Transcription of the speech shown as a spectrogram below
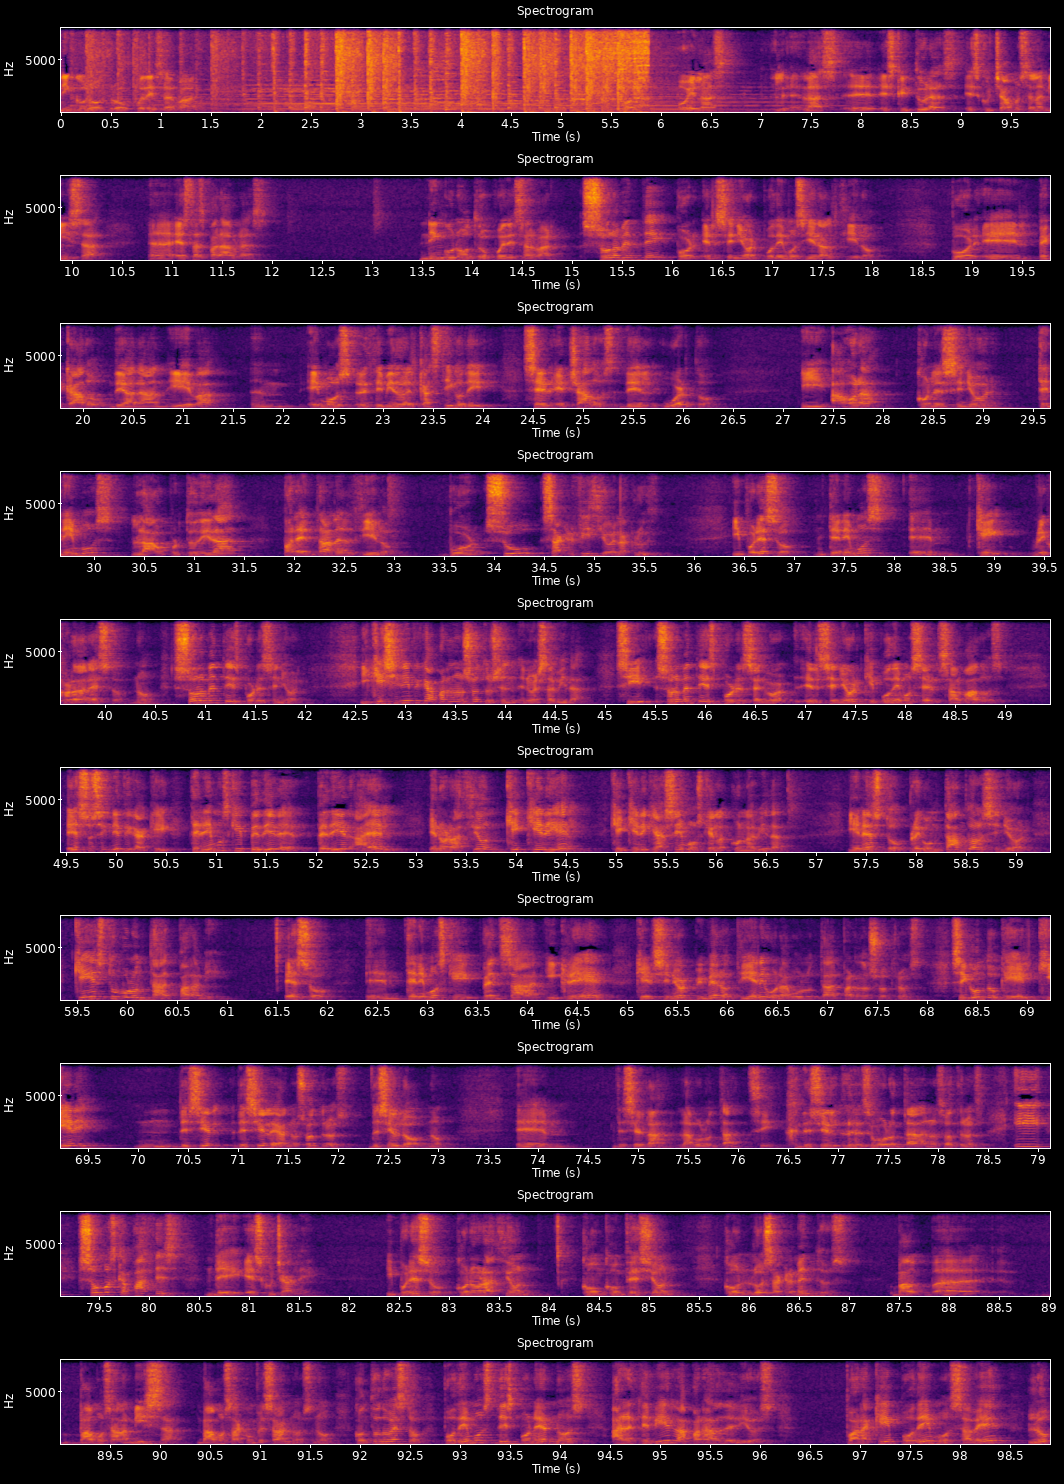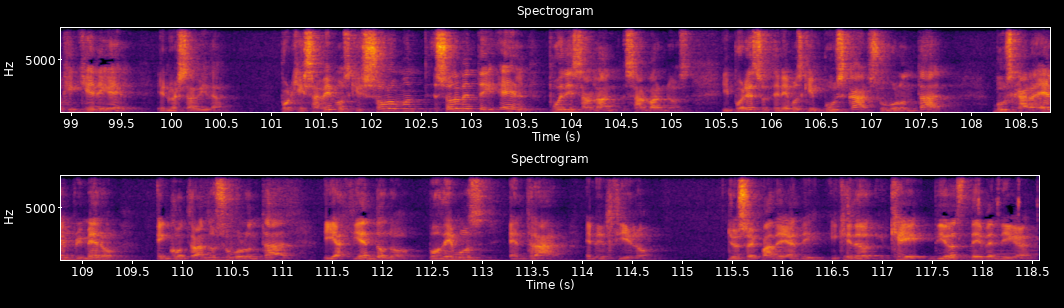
ningún otro puede salvar. Hoy las, las eh, escrituras escuchamos en la misa eh, estas palabras. Ningún otro puede salvar. Solamente por el Señor podemos ir al cielo. Por el pecado de Adán y Eva em, hemos recibido el castigo de ser echados del huerto. Y ahora con el Señor tenemos la oportunidad para entrar en el cielo por su sacrificio en la cruz. Y por eso tenemos em, que recordar esto, ¿no? Solamente es por el Señor. ¿Y qué significa para nosotros en, nuestra vida? Si solamente es por el Señor, el Señor que podemos ser salvados, eso significa que tenemos que pedir, pedir a Él en oración qué quiere Él, qué quiere que hacemos con la vida. Y en esto, preguntando al Señor, ¿qué es tu voluntad para mí? Eso em, tenemos que pensar y creer que el Señor primero tiene una voluntad para nosotros, segundo que Él quiere mm, decir, decirle a nosotros, decirlo, ¿no? Eh, decirla, la voluntad, sí, decir su voluntad a nosotros y somos capaces de escucharle. Y por eso, con oración, con confesión, con los sacramentos, eh, vamos a la misa, vamos a confesarnos, ¿no? Con todo esto podemos disponernos a recibir la palabra de Dios para que podamos saber lo que quiere Él en nuestra vida. Porque sabemos que solo, solamente Él puede salvarnos. Y por eso tenemos que buscar su voluntad, buscar a Él primero, encontrando su voluntad y haciéndolo podemos entrar en el cielo. Yo soy Padre Andy y que, que Dios te bendiga.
